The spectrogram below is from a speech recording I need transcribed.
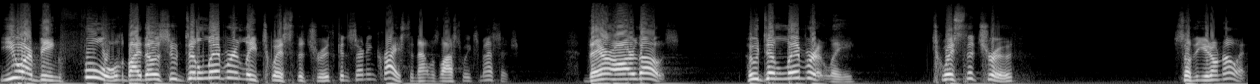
You are being fooled by those who deliberately twist the truth concerning Christ. And that was last week's message. There are those who deliberately twist the truth so that you don't know it.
